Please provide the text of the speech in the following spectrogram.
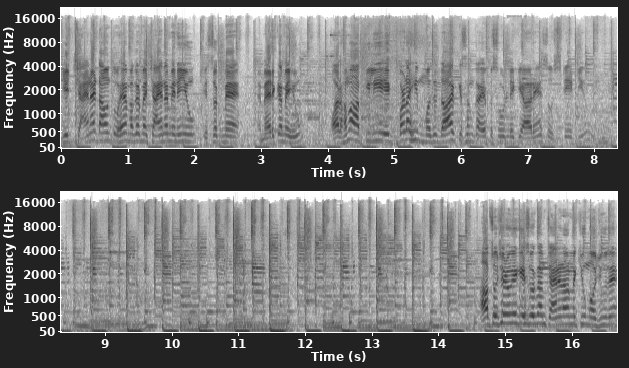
یہ چائنا ٹاؤن تو ہے، مگر میں چائنا میں نہیں ہوں۔ اس وقت میں امریکہ میں ہی ہوں۔ اور ہم آپ کے لیے ایک بڑا ہی مزیدار قسم کا ایپیسوڈ لے کے آ رہے ہیں سو اسٹے ٹیون آپ سوچ رہے ہوں گے کہ اس وقت ہم چائنا ٹاؤن میں کیوں موجود ہیں؟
